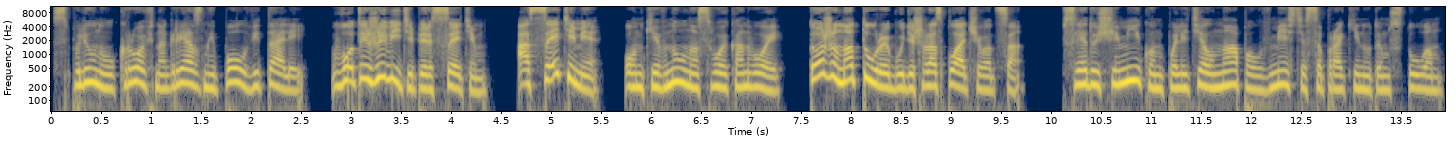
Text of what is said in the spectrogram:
Сплюнул кровь на грязный пол Виталий. «Вот и живи теперь с этим! А с этими он кивнул на свой конвой. «Тоже натурой будешь расплачиваться!» В следующий миг он полетел на пол вместе с опрокинутым стулом.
